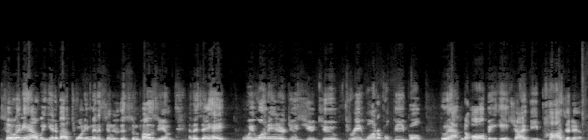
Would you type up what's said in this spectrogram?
So, anyhow, we get about 20 minutes into the symposium, and they say, Hey, we want to introduce you to three wonderful people who happen to all be HIV positive.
